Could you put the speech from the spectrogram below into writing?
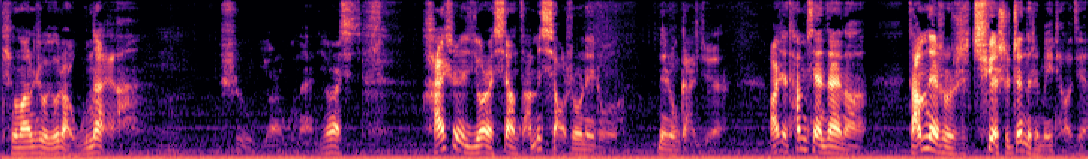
听完了之后有点无奈啊，是有点无奈，有点还是有点像咱们小时候那种那种感觉。而且他们现在呢，咱们那时候是确实真的是没条件，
